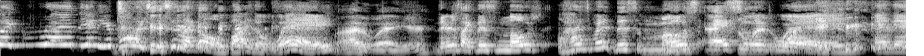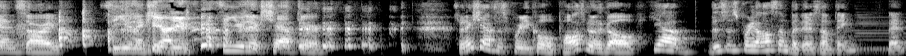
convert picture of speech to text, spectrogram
like right at the end of your Paul like sticks in, like, oh, by the way, By the way, here. there's like this most how does it this most, Most excellent, excellent way. way. and then sorry see you next chapter see you next chapter so next chapter is pretty cool paul's gonna go yeah this is pretty awesome but there's something that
